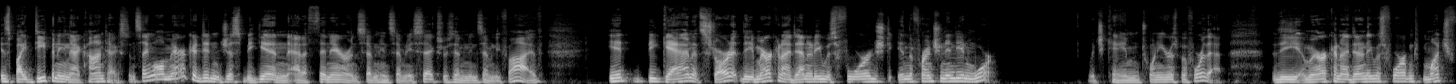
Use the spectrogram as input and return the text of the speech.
is by deepening that context and saying, well, America didn't just begin at a thin air in 1776 or 1775. It began, it started, the American identity was forged in the French and Indian War which came 20 years before that. The American identity was formed much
